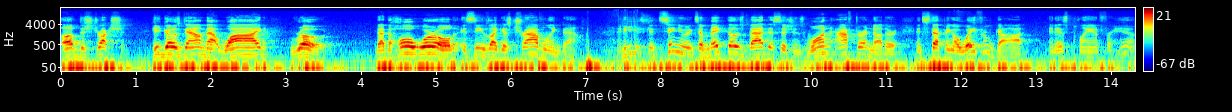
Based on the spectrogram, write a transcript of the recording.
of destruction. He goes down that wide road that the whole world, it seems like, is traveling down. And he is continuing to make those bad decisions one after another and stepping away from God and his plan for him.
